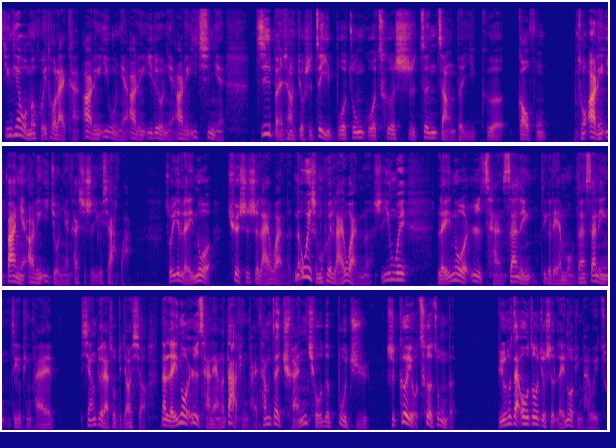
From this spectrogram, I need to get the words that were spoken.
今天我们回头来看，二零一五年、二零一六年、二零一七年，基本上就是这一波中国车市增长的一个高峰。从二零一八年、二零一九年开始是一个下滑，所以雷诺确实是来晚了。那为什么会来晚呢？是因为雷诺、日产、三菱这个联盟，但三菱这个品牌相对来说比较小。那雷诺、日产两个大品牌，他们在全球的布局是各有侧重的。比如说在欧洲就是雷诺品牌为主。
